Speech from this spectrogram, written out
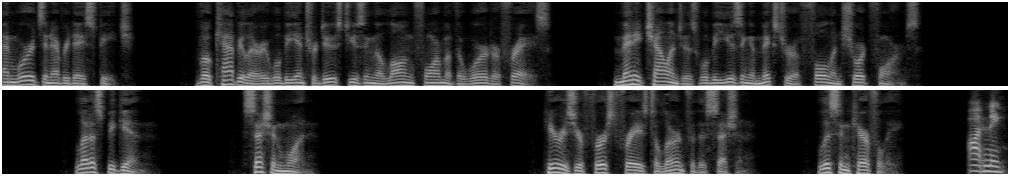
and words in everyday speech. Vocabulary will be introduced using the long form of the word or phrase. Many challenges will be using a mixture of full and short forms. Let us begin. Session 1. Here is your first phrase to learn for this session. Listen carefully. Ani,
